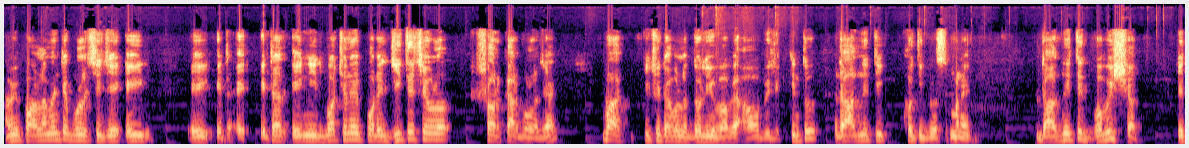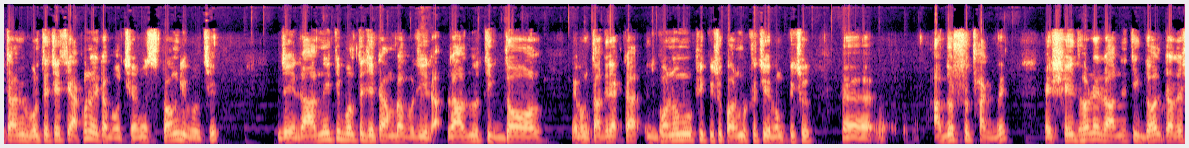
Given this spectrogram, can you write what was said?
আমি পার্লামেন্টে বলেছি যে এই এই এটা এই নির্বাচনের পরে জিতেছে হলো সরকার বলা যায়, বা কিছুটা হলো দলীয়ভাবে আওয়ামী লীগ। কিন্তু রাজনীতি ক্ষতিগ্রস্ত মানে রাজনীতির ভবিষ্যৎ, যেটা আমি বলতে চাইছি, এখনও এটা বলছি, আমি স্ট্রংলি বলছি, যে রাজনীতি বলতে যেটা আমরা বুঝি রাজনৈতিক দল এবং তাদের একটা গণমুখী কিছু কর্মসূচি এবং কিছু আদর্শ থাকবে সেই ধরনের রাজনৈতিক দল যাদের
